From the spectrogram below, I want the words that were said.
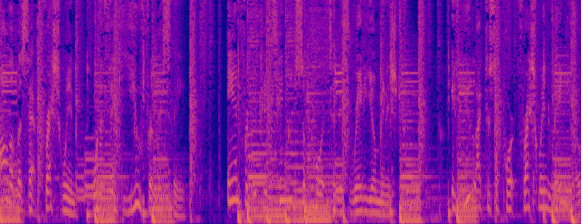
All of us at Fresh Wind want to thank you for listening and for your continued support to this radio ministry. If you'd like to support Fresh Wind Radio,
